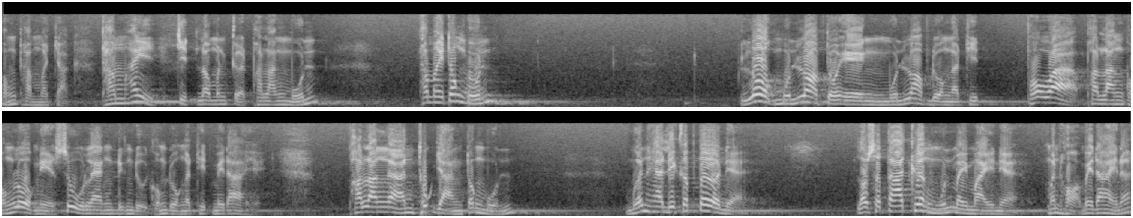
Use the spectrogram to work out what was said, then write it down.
ของธรรมจักทำให้จิตเรามันเกิดพลังหมุนทำไมต้องหมุน โลกหมุนรอบตัวเอง หมุนรอบดวงอาทิตย์ เพราะว่าพลังของโลกเนี่ยสู้แรงดึงดูดของดวงอาทิตย์ไม่ได้ พลังงานทุกอย่างต้องหมุน เหมือนเฮลิคอปเตอร์เนี่ย เราสตาร์ทเครื่องหมุนใหม่ ๆ เนี่ย มันเหาะไม่ได้นะ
